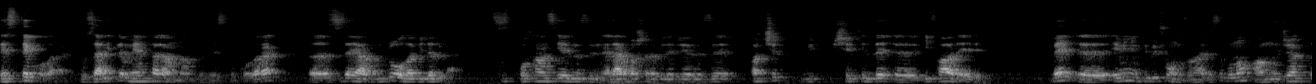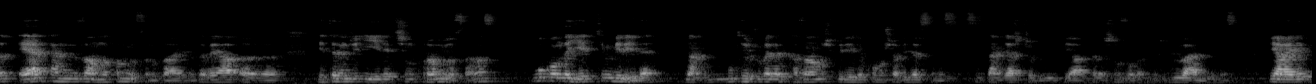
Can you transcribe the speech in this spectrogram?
Destek olarak. Özellikle mental anlamda destek olarak e, size yardımcı olabilirler. Siz potansiyelinizi, neler başarabileceğinizi açık bir şekilde e, ifade edin. Ve e, eminim ki birçoğunuzun ailesi bunu anlayacaktır. Eğer kendinizi anlatamıyorsanız ailenize veya e, yeterince iyi iletişim kuramıyorsanız bu konuda yetkin biriyle, yani bu tecrübeleri kazanmış biriyle konuşabilirsiniz. Sizden yaşça büyük bir arkadaşınız olabilir, güvendiğiniz, bir aile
